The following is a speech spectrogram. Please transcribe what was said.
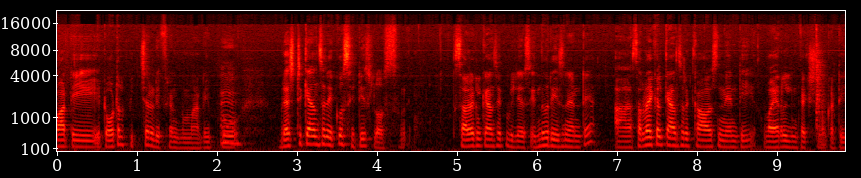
వాటి టోటల్ పిక్చర్ డిఫరెంట్ అన్నమాట. ఇప్పుడు బ్రెస్ట్ క్యాన్సర్ ఎక్కువ సిటీస్లో వస్తుంది. సర్వైకల్ క్యాన్సర్ ఎక్కువ విలేజ్ ఎందుకు రీజన్ అంటే ఆ సర్వైకల్ క్యాన్సర్కి కావాల్సింది ఏంటి? వైరల్ ఇన్ఫెక్షన్ ఒకటి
